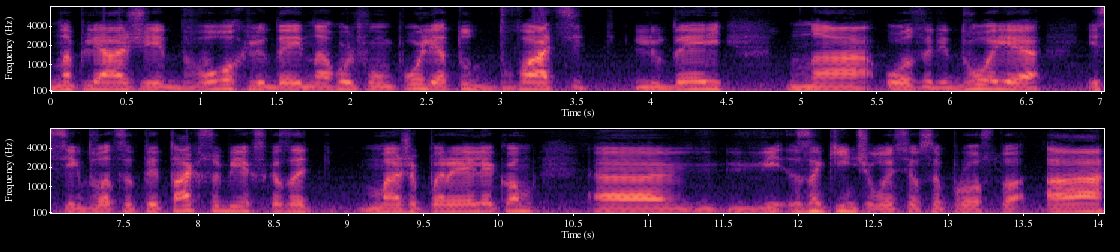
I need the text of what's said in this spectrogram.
на пляжі, двох людей на гольфовому полі, а тут 20 людей на озері. Двоє із цих 20 так собі, як сказати, майже переліком. Е, закінчилося все просто. А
